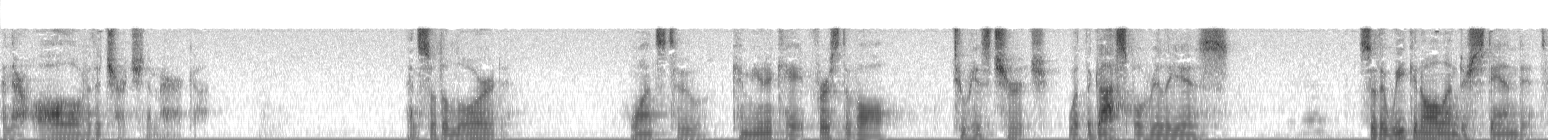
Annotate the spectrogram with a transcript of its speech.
and they're all over the church in America. And so the Lord wants to communicate, first of all, to His church what the gospel really is, so that we can all understand it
